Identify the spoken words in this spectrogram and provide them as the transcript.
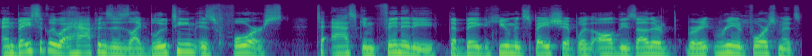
and basically what happens is like blue team is forced to ask infinity the big human spaceship with all these other re- reinforcements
